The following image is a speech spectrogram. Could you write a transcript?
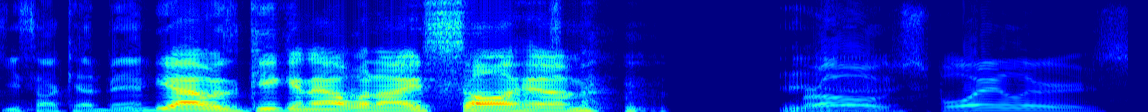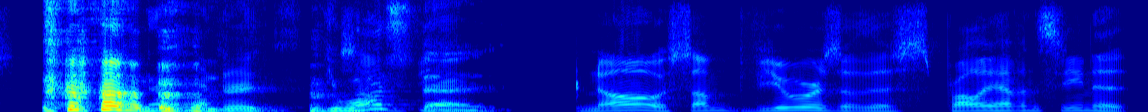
you saw Cad Bane? yeah, I was geeking out when I saw him. Bro, spoilers. No, Andre, you watched that. No, some viewers of this probably haven't seen it.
